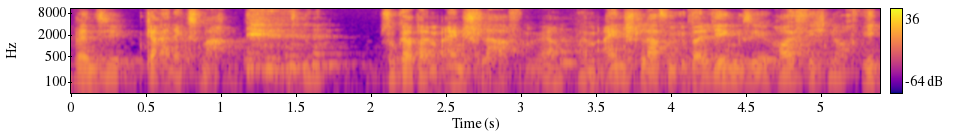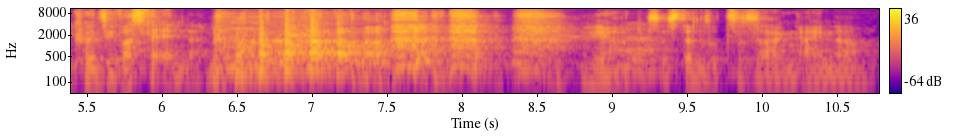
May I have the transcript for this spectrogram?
wenn sie gar nichts machen. sogar beim Einschlafen. Ja? Beim Einschlafen überlegen sie häufig noch, wie können sie was verändern. Ja, ja, das ist dann sozusagen eine,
